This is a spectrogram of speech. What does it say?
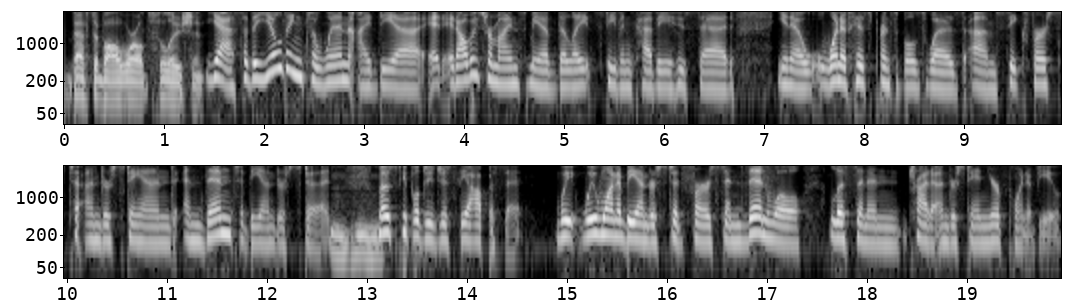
best of all worlds solution. Yeah, so the yielding to win idea, it, it always reminds me of the late Stephen Covey, who said, you know, one of his principles was um, seek first to understand and then to be understood. Most people do just the opposite. We, we want to be understood first and then we'll listen and try to understand your point of view.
